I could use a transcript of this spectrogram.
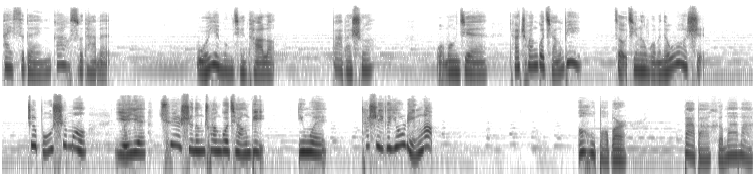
艾斯本告诉他们：“我也梦见他了。”爸爸说：“我梦见他穿过墙壁，走进了我们的卧室。这不是梦，爷爷确实能穿过墙壁，因为他是一个幽灵了。”哦，宝贝儿，爸爸和妈妈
